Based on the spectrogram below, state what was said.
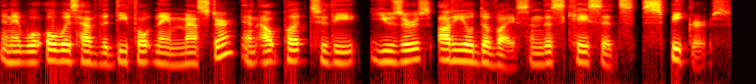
and it will always have the default name master and output to the user's audio device. In this case, it's speakers.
